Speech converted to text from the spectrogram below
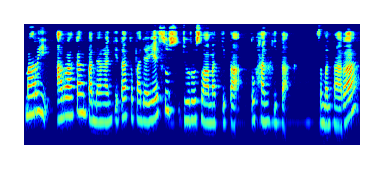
mari arahkan pandangan kita kepada Yesus, Juru Selamat kita, Tuhan kita. Sementara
